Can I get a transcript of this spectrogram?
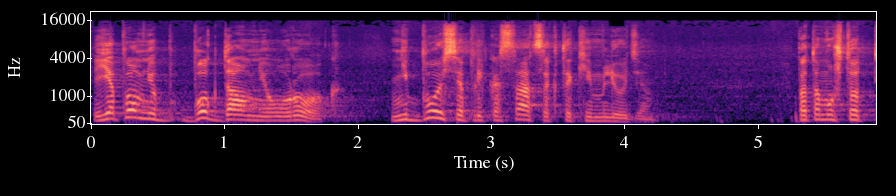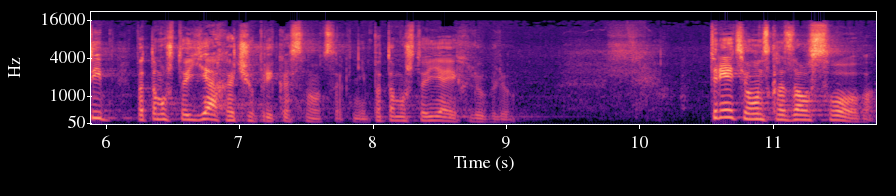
И я помню, Бог дал мне урок. Не бойся прикасаться к таким людям. Потому что, ты, потому что я хочу прикоснуться к ним, потому что я их люблю. Третье, он сказал слово.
